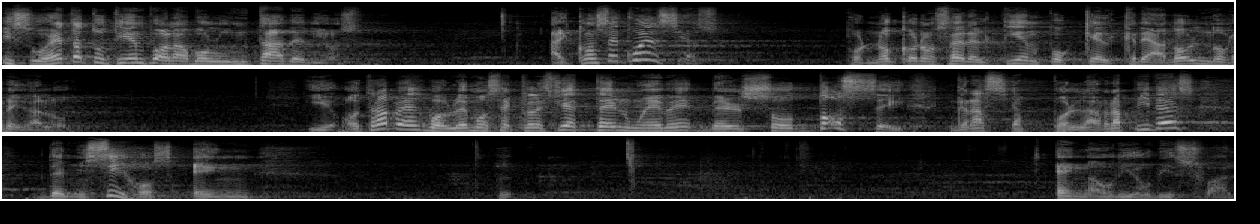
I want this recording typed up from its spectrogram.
y sujeta tu tiempo a la voluntad de Dios. Hay consecuencias por no conocer el tiempo que el Creador nos regaló. Y otra vez volvemos a Eclesiastes 9, verso 12. Gracias por la rapidez de mis hijos en en audiovisual.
